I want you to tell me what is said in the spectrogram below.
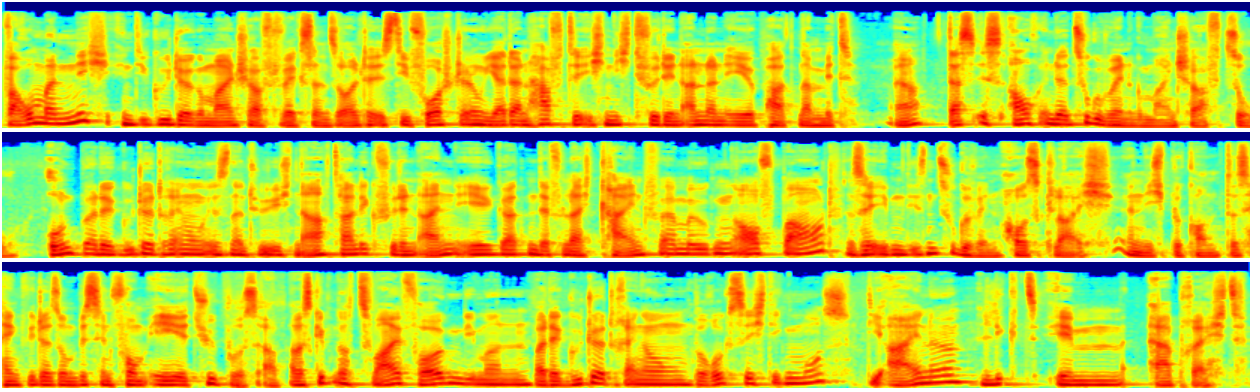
Warum man nicht in die Gütergemeinschaft wechseln sollte, ist die Vorstellung, ja, dann hafte ich nicht für den anderen Ehepartner mit. Ja, das ist auch in der Zugewinngemeinschaft so. Und bei der Gütertrennung ist natürlich nachteilig für den einen Ehegatten, der vielleicht kein Vermögen aufbaut, dass er eben diesen Zugewinnausgleich nicht bekommt. Das hängt wieder so ein bisschen vom Ehetypus ab. Aber es gibt noch zwei Folgen, die man bei der Gütertrennung berücksichtigen muss. Die eine liegt im Erbrecht.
